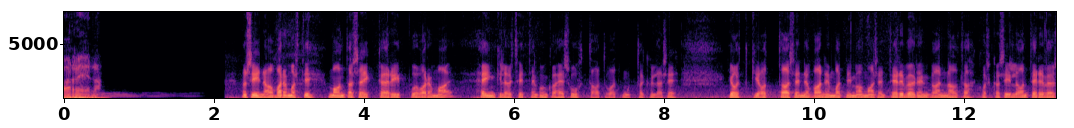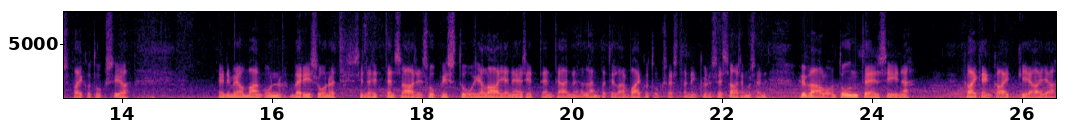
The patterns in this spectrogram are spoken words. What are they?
Areena. No siinä on varmasti monta seikkaa, riippuu varmaan henkilöistä sitten, kuinka he suhtautuvat, mutta kyllä se jotkin ottaa sen ja vanhemmat nimenomaan sen terveyden kannalta, koska sillä on terveysvaikutuksia. Ja nimenomaan kun verisuonet sinne sitten saa, sen supistuu ja laajenee sitten tämän lämpötilan vaikutuksesta, niin kyllä se saa semmoisen hyvän olon tunteen siinä kaiken kaikkiaan. Ja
